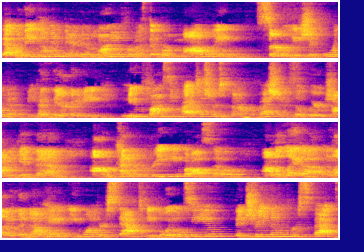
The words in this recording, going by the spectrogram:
that when they come in there and they're learning from us, that we're modeling servant leadership for them because they're going to be new pharmacy practitioners within our profession. So we're trying to give them um, kind of a preview, but also um, a leg up and letting them know, hey, if you want your staff to be loyal to you, then treat them with respect.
